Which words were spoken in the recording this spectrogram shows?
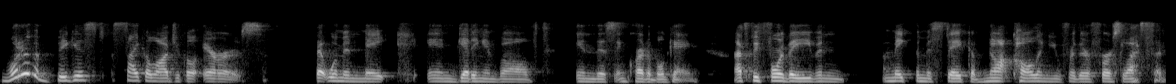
What are the biggest psychological errors that women make in getting involved in this incredible game. That's before they even make the mistake of not calling you for their first lesson.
